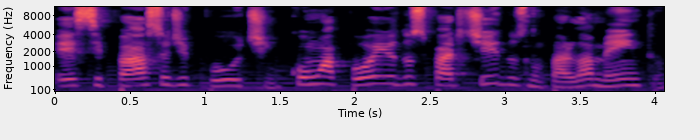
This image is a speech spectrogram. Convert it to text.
Esse passo de Putin, com o apoio dos partidos no parlamento,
